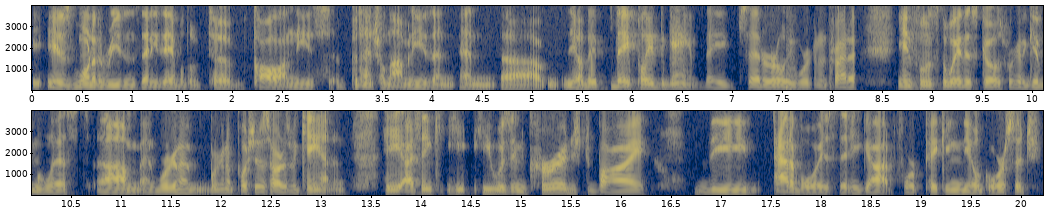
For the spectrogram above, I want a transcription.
is one of the reasons that he's able to, to call on these potential nominees. And and uh, you know, they they played the game. They said early, we're going to try to influence the way this goes. We're going to give him a list, um, and we're gonna we're gonna push it as hard as we can. And he, I think he he was encouraged by the attaboys that he got for picking Neil Gorsuch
